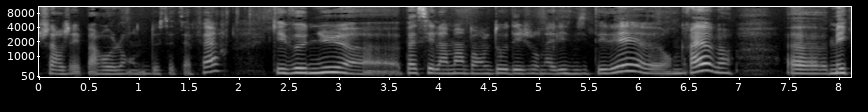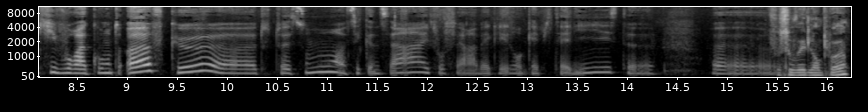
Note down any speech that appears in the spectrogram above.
chargés par Hollande de cette affaire, qui est venu passer la main dans le dos des journalistes d'ITélé en grève euh, mais qui vous raconte off que, euh, de toute façon, c'est comme ça, il faut faire avec les grands capitalistes. Euh, il faut sauver de l'emploi.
